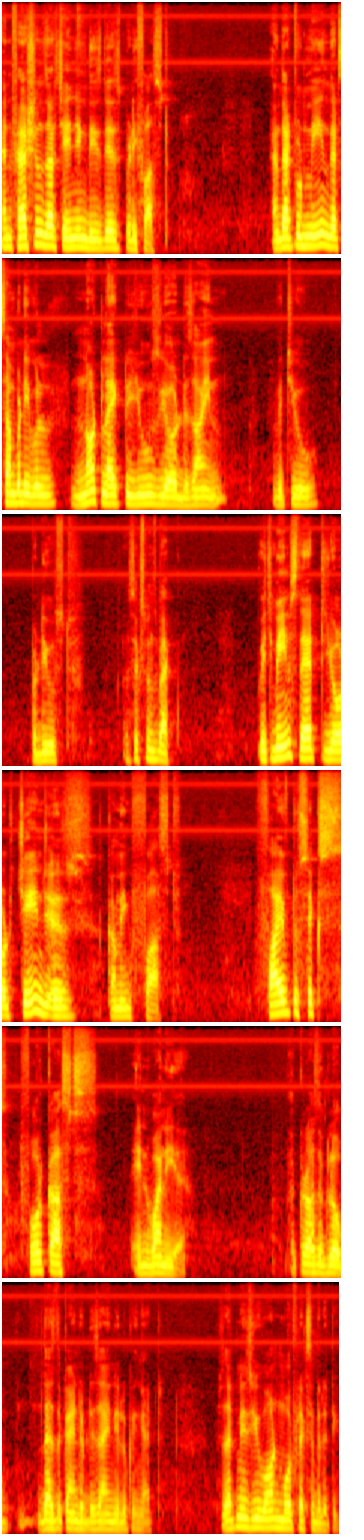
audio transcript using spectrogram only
and fashions are changing these days pretty fast. And that would mean that somebody will not like to use your design which you produced 6 months back, which means that your change is coming fast. 5 to 6 forecasts in one year across the globe, that is the kind of design you are looking at. So, that means you want more flexibility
